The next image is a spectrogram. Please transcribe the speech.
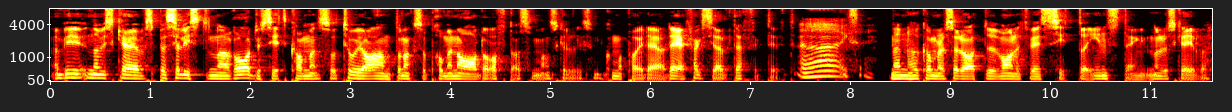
Vi, när vi skrev specialisterna radiositcomen så tog jag och Anton också promenader ofta så man skulle liksom komma på idéer. Det är faktiskt jävligt effektivt. Ja, exakt. Men hur kommer det sig då att du vanligtvis sitter instängd när du skriver?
